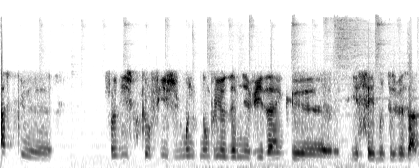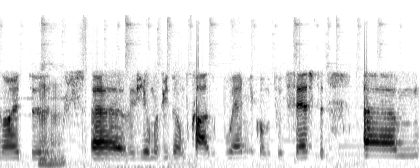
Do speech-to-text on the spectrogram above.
Acho que foi um disco que eu fiz muito num período da minha vida em que ia sair muitas vezes à noite. Uhum uh, vivia uma vida um bocado boémia, como tu disseste, um,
